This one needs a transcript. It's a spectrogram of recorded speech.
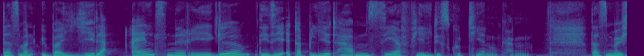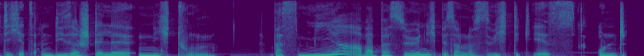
dass man über jede einzelne Regel, die sie etabliert haben, sehr viel diskutieren kann. Das möchte ich jetzt an dieser Stelle nicht tun. Was mir aber persönlich besonders wichtig ist und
